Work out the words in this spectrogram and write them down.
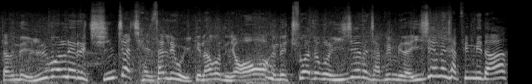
자 근데 일벌레를 진짜 잘 살리고 있긴 하거든요. 어 근데 추가적으로 이제는 잡힙니다. 이제는 잡힙니다.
